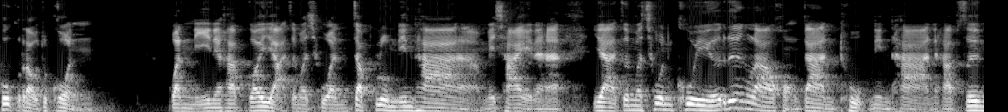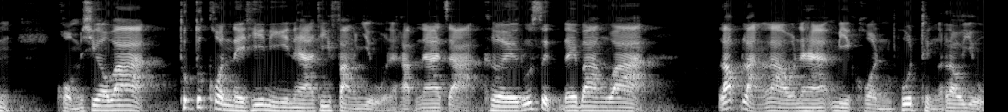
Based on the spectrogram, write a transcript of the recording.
พวกเราทุกคน วันนี้นะครับก็อยากจะมาชวนจับกลุ่มนินทาไม่ใช่นะฮะอยากจะมาชวนคุยเรื่องราวของการถูกนินทานะครับ ซึ่งผมเชื่อว่าทุกๆ คนในที่นี้นะฮะที่ฟังอยู่นะครับ น่าจะเคยรู้สึกได้บ้างว่า รับหลังเรานะฮะมีคนพูดถึงเราอยู่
